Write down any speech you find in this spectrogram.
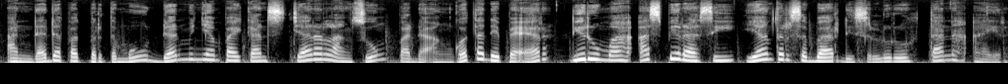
Anda dapat bertemu dan menyampaikan secara langsung pada anggota DPR di rumah aspirasi yang tersebar di seluruh tanah air.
